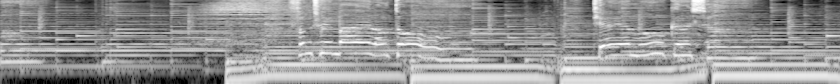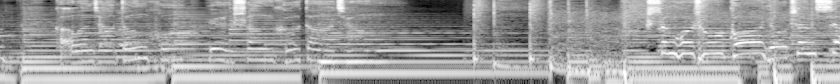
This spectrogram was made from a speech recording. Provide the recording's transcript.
茫。风吹麦浪动，田园牧歌响。看万家灯火，越山河大江。生活如果有真相，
